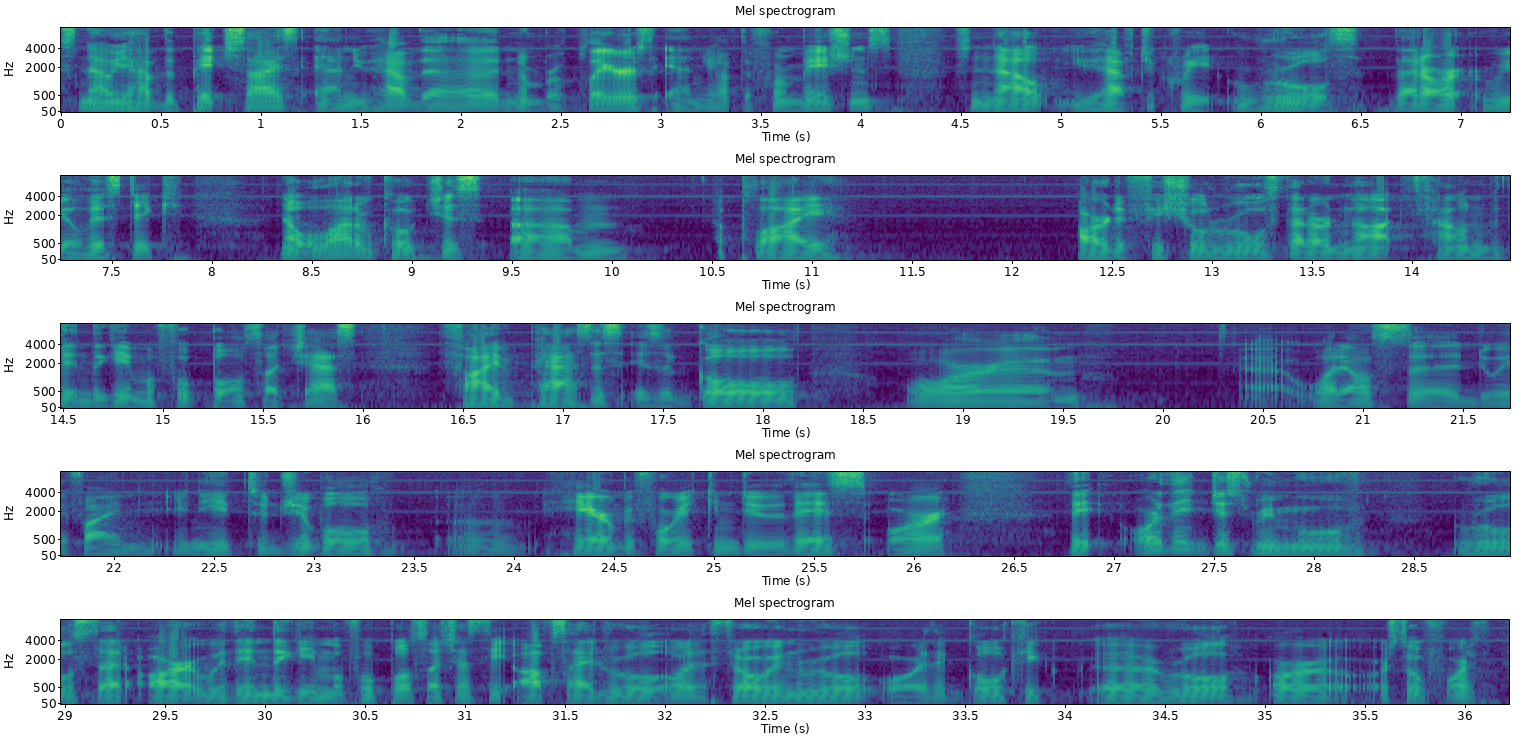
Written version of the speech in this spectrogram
So now you have the pitch size and you have the number of players and you have the formations. So now you have to create rules that are realistic. Now, a lot of coaches um, apply artificial rules that are not found within the game of football, such as five passes is a goal, or um, uh, what else uh, do we find? You need to dribble uh, here before you can do this, or they or they just remove rules that are within the game of football, such as the offside rule or the throw-in rule or the goal kick uh, rule or or so forth.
